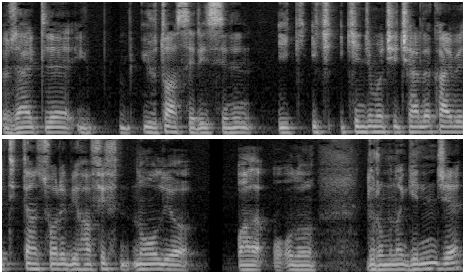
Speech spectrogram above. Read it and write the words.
Özellikle Utah serisinin ilk, ilk ikinci maçı içeride kaybettikten sonra bir hafif ne oluyor o, durumuna gelince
